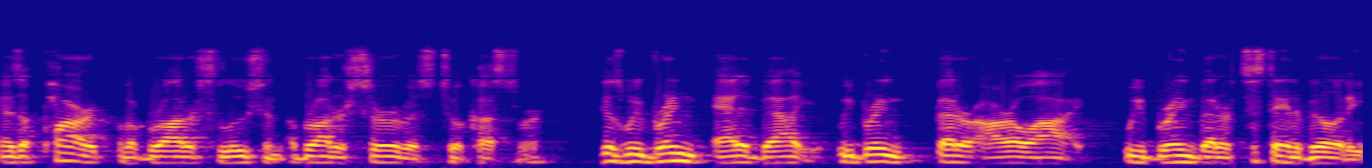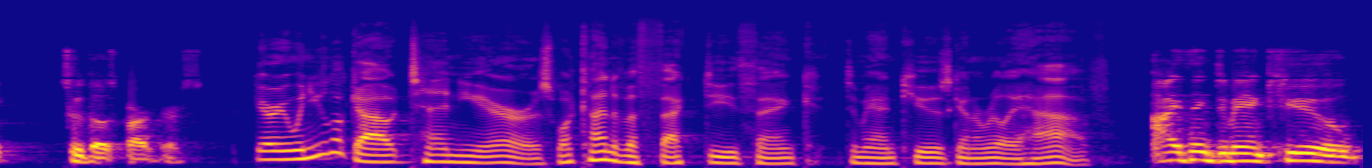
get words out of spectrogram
as a part of a broader solution, a broader service to a customer. Because we bring added value, we bring better ROI, we bring better sustainability to those partners. Gary, when you look out 10 years, what kind of effect do you think DemandQ is going to really have? I think DemandQ,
